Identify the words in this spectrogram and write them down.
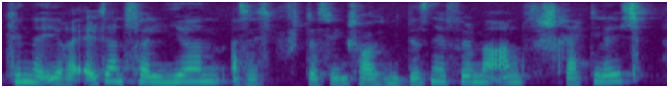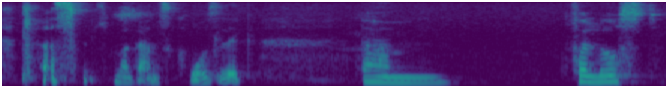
Kinder ihre Eltern verlieren. Also ich, deswegen schaue ich nie Disney-Filme an. Schrecklich. Das finde ich immer ganz gruselig. Ähm, Verlust,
